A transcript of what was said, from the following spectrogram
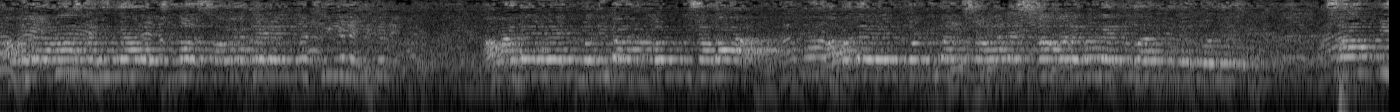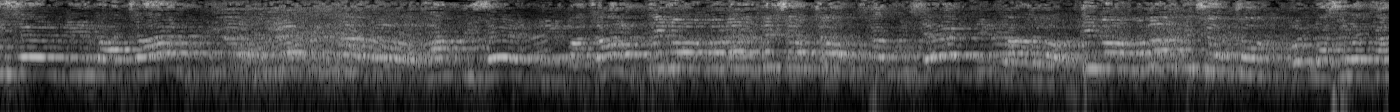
আমাদের আওয়াজ তুলতে হবে যুব সমাজের এই মিছিল আমাদের এই প্রতিবাদ কর্মী সভা আমাদের এই প্রতিবাদ সমাজের সকলে মিলে দুবার করে বলুন ছাব্বিশের নির্বাচন ছাব্বিশের নির্বাচন তৃণমূলের বিসর্জন ছাব্বিশের নির্বাচন তৃণমূলের বিসর্জন কন্যা সুরক্ষা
